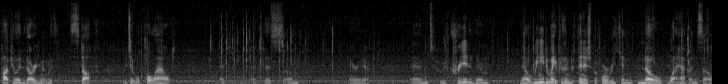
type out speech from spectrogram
populated the argument with stuff which it will pull out at, at this um, area. And we've created them. Now we need to wait for them to finish before we can know what happened, so.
